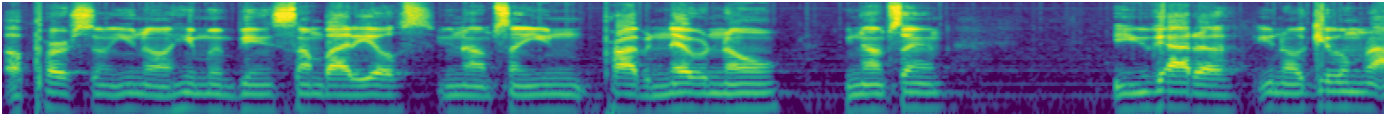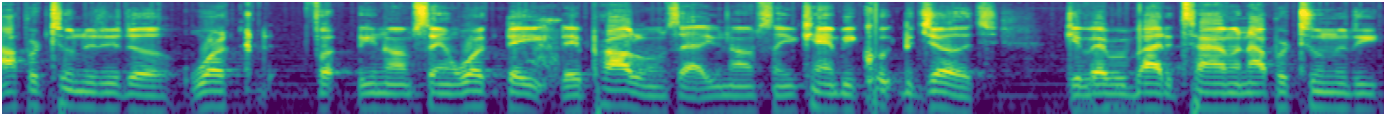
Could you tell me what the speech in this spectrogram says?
a person, you know, a human being, somebody else, you know what I'm saying? You probably never know. You know what I'm saying? you gotta, you know, give them an opportunity to work, for, you know what I'm saying, work they, they problems out, you know what I'm saying? You can't be quick to judge. Give everybody time and opportunity,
